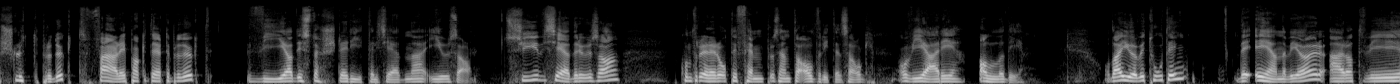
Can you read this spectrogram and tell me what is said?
sluttprodukt, ferdig pakketerte produkt, via de største retail-kjedene i USA. Syv kjeder i USA kontrollerer 85% av alt retail-salg. Og vi er i alle de. Og der gjør vi to ting. Det ene vi gjør, er at vi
